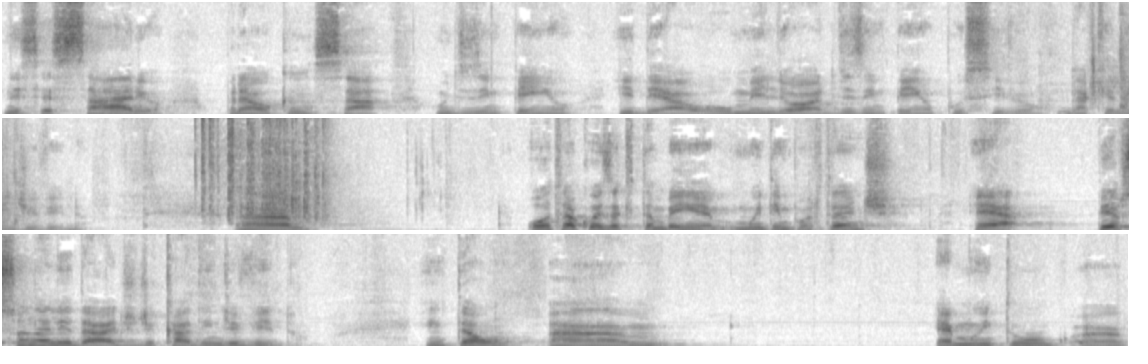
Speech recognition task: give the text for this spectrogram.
necessário para alcançar o desempenho ideal ou o melhor desempenho possível daquele indivíduo. outra coisa que também é muito importante é a personalidade de cada indivíduo. Então, é muito uh,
